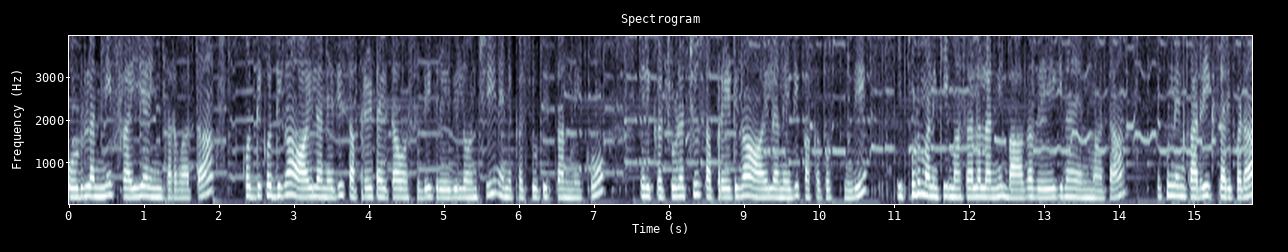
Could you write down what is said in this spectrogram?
పొడులన్నీ ఫ్రై అయిన తర్వాత కొద్ది కొద్దిగా ఆయిల్ అనేది సపరేట్ అవుతూ వస్తుంది గ్రేవీలోంచి. నేను ఇక్కడ చూపిస్తాను మీకు. మీరు ఇక్కడ చూడొచ్చు సపరేట్గా ఆయిల్ అనేది పక్కకు వస్తుంది ఇప్పుడు మనకి మసాలాలన్నీ బాగా వేగినాయి అన్నమాట ఇప్పుడు నేను కర్రీకి సరిపడా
